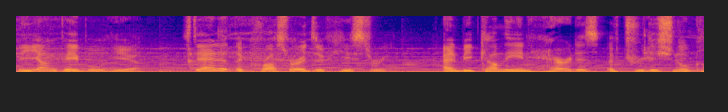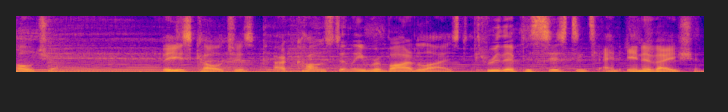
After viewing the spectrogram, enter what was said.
The young people here stand at the crossroads of history and become the inheritors of traditional culture. These cultures are constantly revitalized through their persistence and innovation.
